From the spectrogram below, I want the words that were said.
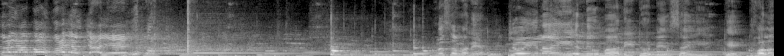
ဒါဒါပေါ့ငါယောက်ျားရဲ့မစမနဲ့ပြောရင်လိုက်အလူအမာလေးတော်တင်ဆိုင်ရင်ကဲခေါ်လာ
